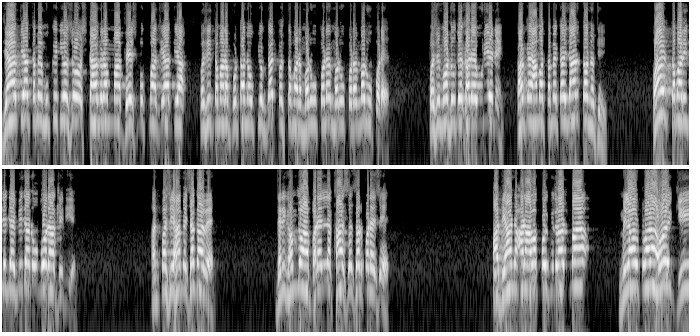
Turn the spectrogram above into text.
જ્યાં ત્યાં તમે મૂકી દો છો ઇન્સ્ટાગ્રામમાં ફેસબુકમાં જ્યાં ત્યાં પછી તમારા ફોટાનો ઉપયોગ થાય, પછી તમારે મરવું પડે મરવું પડે મરવું પડે. પછી મોઢું દેખાડે એવું રહે નહીં. કારણ કે આમાં તમે કઈ જાણતા નથી. પણ તમારી જગ્યાએ બીજાનો ઊભો રાખી દે અને પછી સામે સગાવે. જરીક સમજો, આ ભણેલને ખાસ અસર પડે છે. આ ધ્યાન અને આવા કોઈ ગુજરાતમાં મિલાવટ વાળા હોય, ઘી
